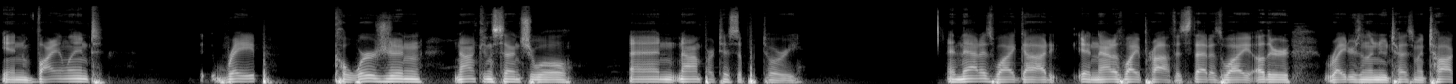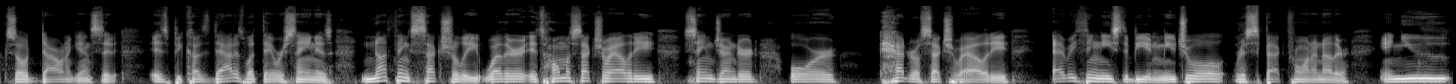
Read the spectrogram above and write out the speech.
in violent rape, coercion, non consensual, and non participatory. And that is why God, and that is why prophets, that is why other writers in the New Testament talk so down against it, is because that is what they were saying is nothing sexually, whether it's homosexuality, same gendered, or heterosexuality, everything needs to be in mutual respect for one another. And you,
